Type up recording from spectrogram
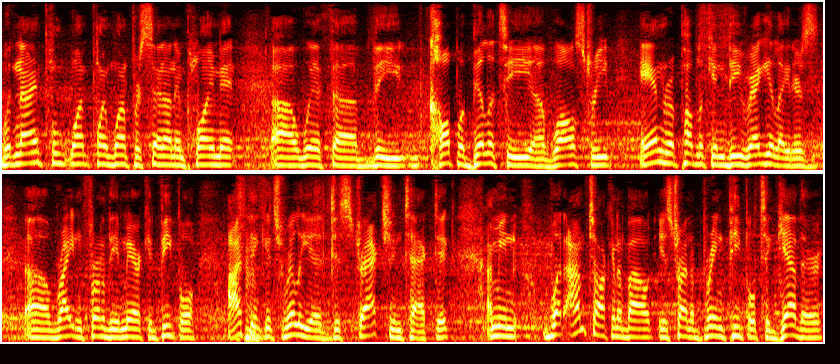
with 9.1% unemployment, uh, with uh, the culpability of Wall Street and Republican deregulators uh, right in front of the American people, I think it's really a distraction tactic. I mean, what I'm talking about is trying to bring people together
